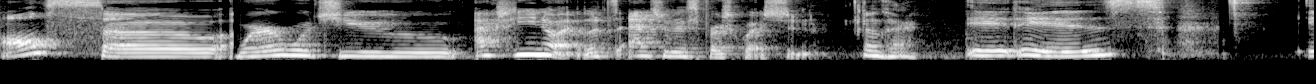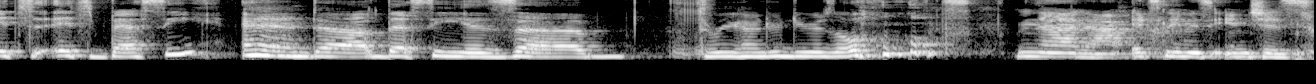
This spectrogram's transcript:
Also, where would you actually? You know what? Let's answer this first question. Okay. It is. It's it's Bessie, and uh, Bessie is uh, 300 years old. Nah, nah. Its name is Inches.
